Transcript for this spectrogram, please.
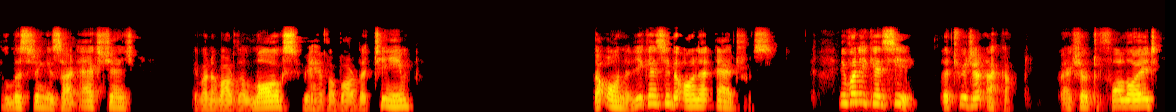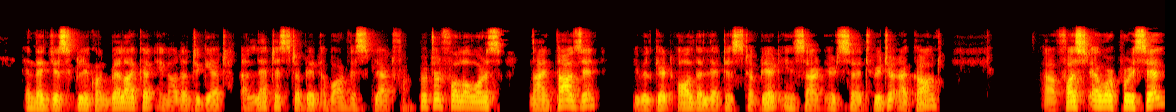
listing inside exchange even about the logs we have about the team the owner. You can see the owner address. Even you can see the twitter account. Make sure to follow it and then just click on bell icon in order to get the latest update about this platform. Total followers 9000 you will get all the latest update inside its uh, twitter account. Uh, first ever pre-sale.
